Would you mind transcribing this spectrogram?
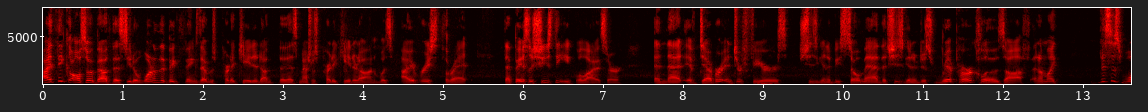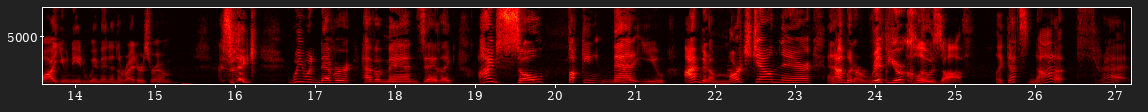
I think also about this, you know, one of the big things that was predicated on that this match was predicated on was Ivory's threat that basically she's the equalizer, and that if Deborah interferes, she's going to be so mad that she's going to just rip her clothes off. And I'm like, this is why you need women in the writers' room, because like we would never have a man say like, I'm so fucking mad at you, I'm gonna march down there and I'm gonna rip your clothes off. Like that's not a threat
